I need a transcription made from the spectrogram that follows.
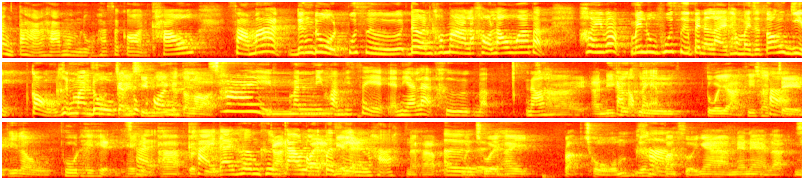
ต่างๆนะคะหม่อมหลวงพัสกรเขา สามารถดึงดูดผู้ซื้อเดินเข้ามาแล้วเขาเล่าว่าแบบเฮ้ยแบบไม่รู้ผู้ซื้อเป็นอะไรทำไมจะต้องหยิบกล่องขึ้นมาดูกันทุกสนใจชิ้นคนนี้กันตลอดใช่อืมมันมีความพิเศษ อันเนี้ยแหละคือแบบเนาะใช่อันนี้การก็ออกแบคืบอตัวอย่างที่ชัดเจนที่เราพูดให้เห็นให้เห็นภาพก็คือขายได้เพิ่มขึ้นกออกแบบแหละ900%ค่ะนะครับเออมันช่วยให้ปรับโฉมเรื่องของค่ะความสวยงามแน่ๆละมี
